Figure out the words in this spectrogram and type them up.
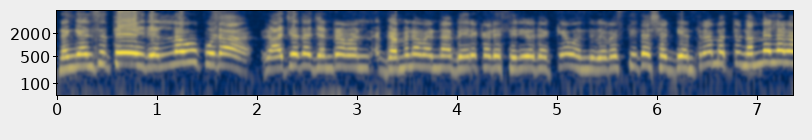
ನನಗೆ ಅನಿಸುತ್ತೆ ಇದೆಲ್ಲವೂ ಕೂಡ ರಾಜ್ಯದ ಜನರವನ್ನ ಗಮನವನ್ನು ಬೇರೆ ಕಡೆ ಸೆಳೆಯೋದಕ್ಕೆ ಒಂದು ವ್ಯವಸ್ಥಿತ ಷಡ್ಯಂತ್ರ ಮತ್ತು ನಮ್ಮೆಲ್ಲರ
